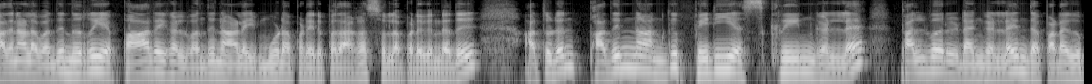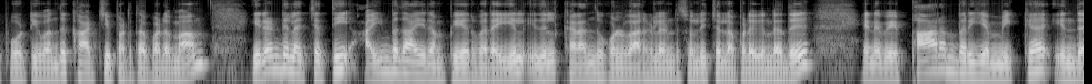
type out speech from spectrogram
அதனால் வந்து நிறைய பாதைகள் வந்து நாளை மூடப்பட இருப்பதாக சொல்லப்படுகின்றது. அத்துடன் பதினான்கு பெரிய ஸ்க்ரீன்களில் பல்வேறு இடங்களில் இந்த படகு போட்டி வந்து காட்சிப்படுத்தப்படுமாம். இரண்டு லட்சத்தி ஐம்பதாயிரம் பேர் வரையில் இதில் கலந்து கொள்வார்கள் என்று சொல்லி சொல்லப்படுகின்றது. எனவே பாரம்பரியம் மிக்க இந்த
